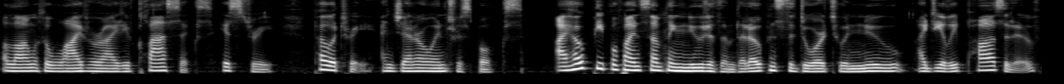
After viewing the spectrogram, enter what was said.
along with a wide variety of classics, history, poetry, and general interest books. I hope people find something new to them that opens the door to a new, ideally positive,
